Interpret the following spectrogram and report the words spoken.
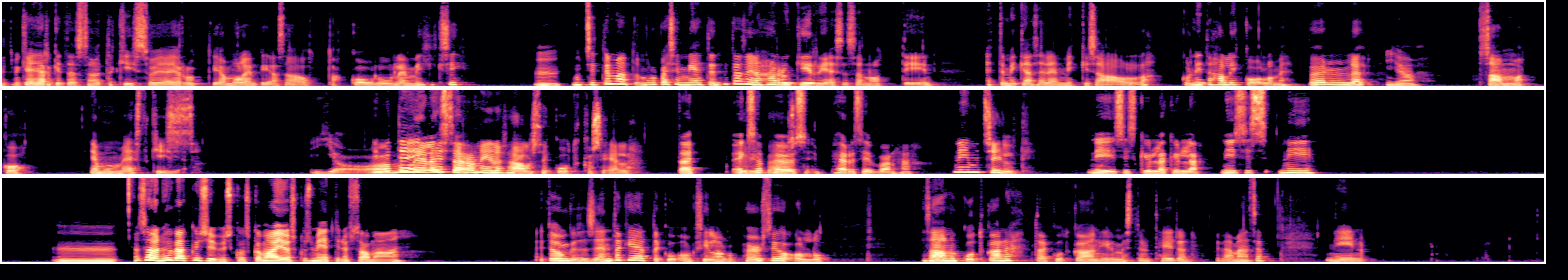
että mikä järki tässä on, että kissoja ja rottia molempia saa ottaa kouluun lemmikiksi. Mm. Mutta sitten mä rupesin miettimään, että mitä siinä Harryn kirjeessä sanottiin, että mikä se lemmikki saa olla. Kun niitä oli kolme. Pöllö, ja. sammakko ja mun mielestä kissa. Ja. Joo, niin miten mun mielestä Ronilla saa olla se kutka siellä? Tai eikö se Persin, Persin vanha? Niin, mutta silti. Niin, siis kyllä, kyllä. Niin siis, niin. Mm, se on hyvä kysymys, koska mä oon joskus miettinyt samaa. Että onko se sen takia, että kun, onko silloin kun Percy on ollut saanut kutkan, tai kutka on ilmestynyt heidän elämänsä, niin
